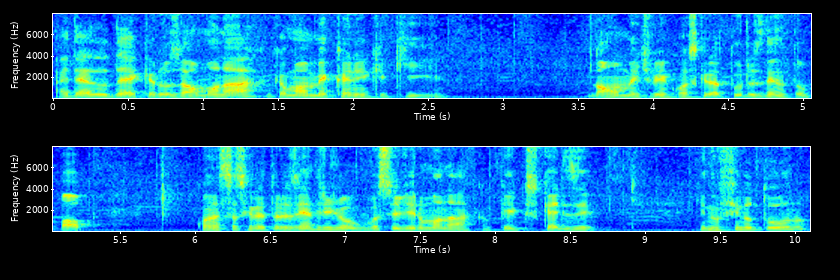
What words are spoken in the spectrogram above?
A ideia do deck era usar o Monarca, que é uma mecânica que normalmente vem com as criaturas dentro do palco. Quando essas criaturas entram em jogo, você vira o Monarca. O que isso quer dizer? Que no fim do turno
